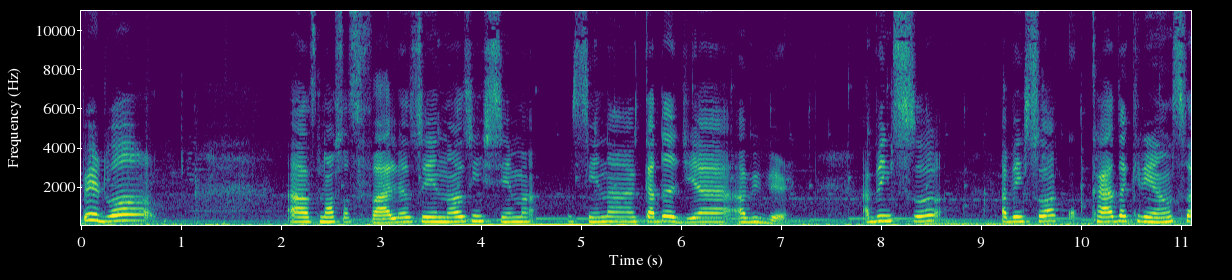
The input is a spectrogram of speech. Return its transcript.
Perdoa as nossas falhas e nos ensina, ensina cada dia a viver. Abençoa, abençoa cada criança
